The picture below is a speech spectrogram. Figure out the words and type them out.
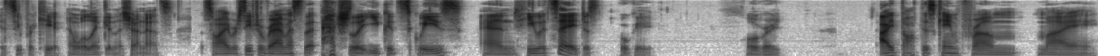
It's super cute, and we'll link in the show notes. So I received a Rammus that actually you could squeeze, and he would say, just, okay, all right. I thought this came from my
